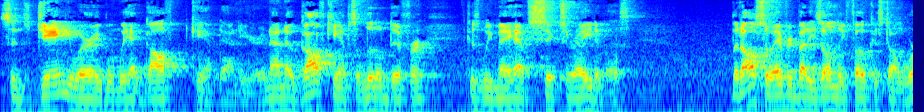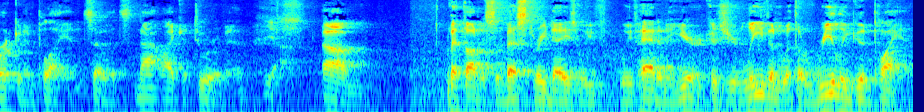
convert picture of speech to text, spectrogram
since January when we had golf camp down here. And I know golf camp's a little different because we may have six or eight of us, but also everybody's only focused on working and playing, so it's not like a tour event. yeah um, I thought it's the best three days we've we've had in a year because you're leaving with a really good plan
